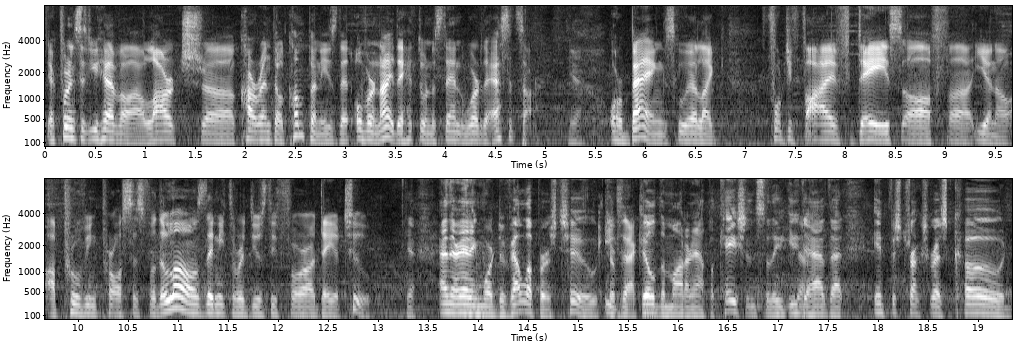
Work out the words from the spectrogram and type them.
Like for instance, you have a large uh, car rental companies that overnight they had to understand where the assets are. Yeah. Or banks who are like 45 days of uh, you know, approving process for the loans, they need to reduce it for a day or two. Yeah, and they're adding more developers too to exactly. build the modern applications, so they need yeah. to have that infrastructure as code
